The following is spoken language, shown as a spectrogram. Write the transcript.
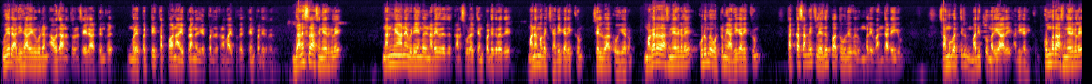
உயர் அதிகாரிகளுடன் அவதானத்துடன் செயலாற்றுங்கள். உங்களை பற்றி தப்பான அபிப்பிராயங்கள் ஏற்படுவதற்கான வாய்ப்புகள் தென்படுகிறது. தனுசு ராசி நேர்களே நன்மையான விடயங்கள் நடைபெறுவதற்கான சூழல் தென்படுகிறது. மனமகிழ்ச்சி அதிகரிக்கும் செல்வாக்கு உயரும். மகர ராசி நேர்களே குடும்ப ஒற்றுமை அதிகரிக்கும். தக்க சமயத்தில் எதிர்பார்த்த உதவிகள் உங்களை வந்தடையும். சமூகத்தில் மதிப்பு மரியாதை அதிகரிக்கும். கும்பராசி நேர்களே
